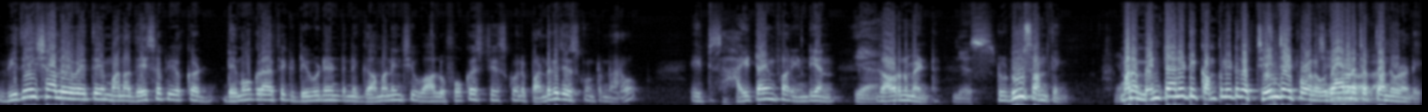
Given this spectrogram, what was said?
విదేశాలు ఏవైతే మన దేశపు యొక్క డెమోగ్రాఫిక్ డివిడెండ్ని గమనించి వాళ్ళు ఫోకస్ చేసుకొని పండుగ చేసుకుంటున్నారో it's high time for Indian. Government to do something మన మెంటాలిటీ కంప్లీట్గా చేంజ్ అయిపోవాలి. ఉదాహరణ చెప్తాను చూడండి.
